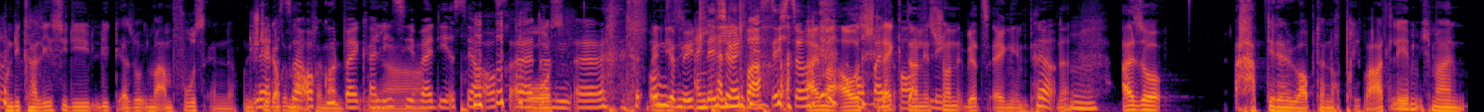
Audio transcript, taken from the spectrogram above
Und die Kalisi, die liegt also immer am Fußende. Und die ja, steht das auch ist immer ja auf, auch wenn gut man, bei Kalisi, ja, weil die ist ja auch äh, dann äh, Wenn die ungemütlich, wenn die sich so einmal ausstreckt, dann ist schon, wird's eng im Bett. Ja. Ne? Mhm. Also, habt ihr denn überhaupt dann noch Privatleben? Ich meine,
